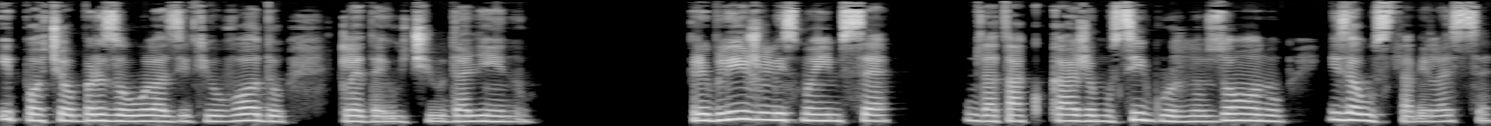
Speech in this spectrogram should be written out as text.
i počeo brzo ulaziti u vodu gledajući u daljinu. Približili smo im se, da tako kažem, u sigurnu zonu i zaustavile se.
